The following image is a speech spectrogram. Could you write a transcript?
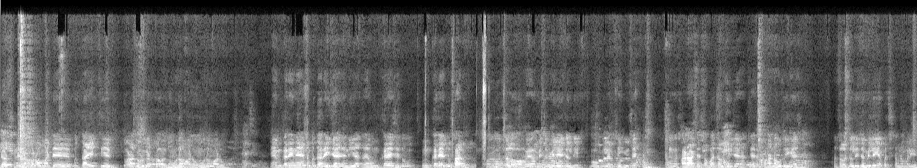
દસ ને રમાડવા માટે બધા એકથી એક દોડા દોડ કરતા હોય હું રમાડું હું રમાડું. એમ કરીને એને બધા રહી જાય છે અત્યારે ઊંઘ કરે છે તો ઊંઘ કરે તો સારું. ચલો, હવે અમે જમી લઈએ જલ્દી. બહુ લેટ થઈ ગયું છે. સાડા આઠે સવા ચાલુ થઈ જાય અત્યારે પોણા નવ થઈ ગયા છે. તો ચલો, જલ્દી જમી લઈએ, પછી તમને મળીએ.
